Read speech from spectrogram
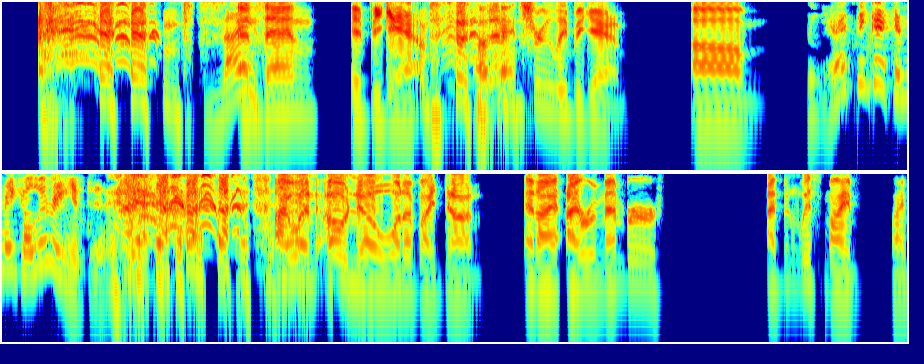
and, nice. and then it began. Okay. then it truly began. Um, I think I can make a living at this. I went, oh no, what have I done? And I, I remember I've been with my, my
